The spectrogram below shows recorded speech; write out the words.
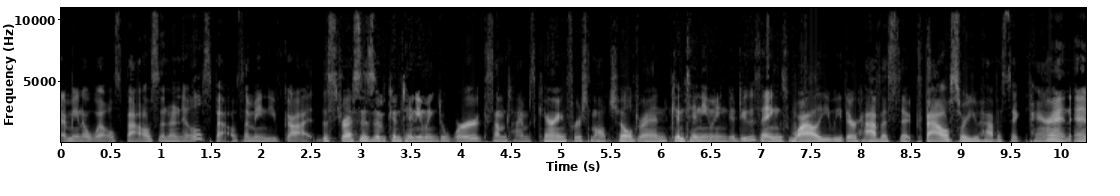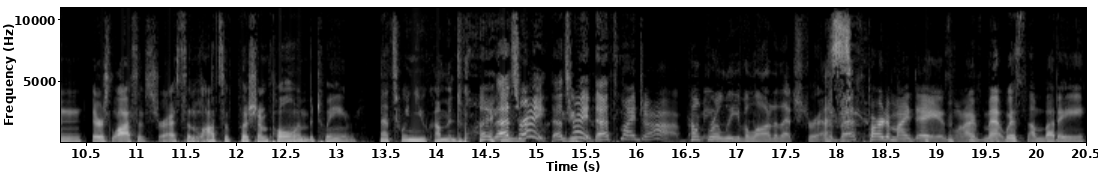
I mean, a well spouse and an ill spouse. I mean, you've got the stresses of continuing to work, sometimes caring for small children, continuing to do things while you either have a sick spouse or you have a sick parent. And there's lots of stress and lots of push and pull in between. That's when you come into play. That's right. That's right. That's my job. Help I mean, relieve a lot of that stress. The best part of my day is when I've met with somebody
